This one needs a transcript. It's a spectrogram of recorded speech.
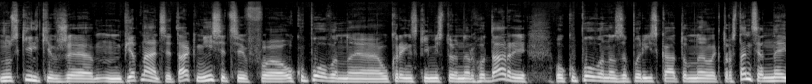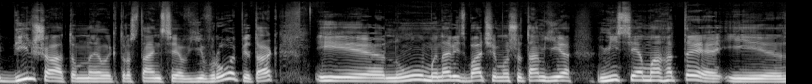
ну скільки вже м, 15 так місяців е, окуповане українське місто Енергодар і окупована Запорізька атомна електростанція, найбільша атомна електростанція в Європі, так і ну ми навіть бачимо, що там є місія МАГАТЕ, і е,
